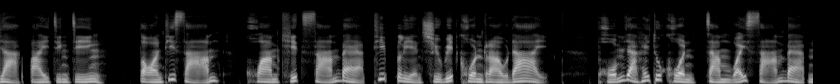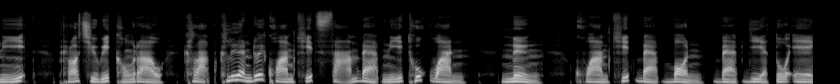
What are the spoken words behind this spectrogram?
อยากไปจริง ๆ ตอนที่ 3 ความคิด 3 แบบที่เปลี่ยนชีวิตคนเราได้ ผมอยากให้ทุกคนจำไว้ 3 แบบนี้ เพราะชีวิตของเราขับเคลื่อนด้วยความคิด 3 แบบนี้ทุกวัน 1. ความคิดแบบบ่น แบบเหยียดตัวเอง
